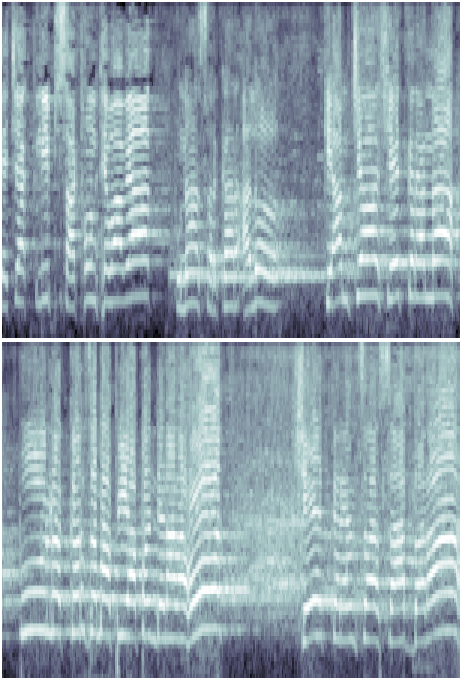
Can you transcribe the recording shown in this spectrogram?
त्याच्या क्लिप साठवून ठेवाव्यात. पुन्हा सरकार आलं की आमच्या शेतकऱ्यांना पूर्ण कर्जमाफी आपण देणार आहोत. शेतकऱ्यांचा सातबारा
